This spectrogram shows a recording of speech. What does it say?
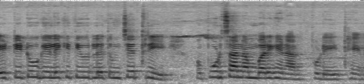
एटी टू गेले किती उरले? तुमचे थ्री मग पुढचा नंबर घेणार पुढे इथे.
